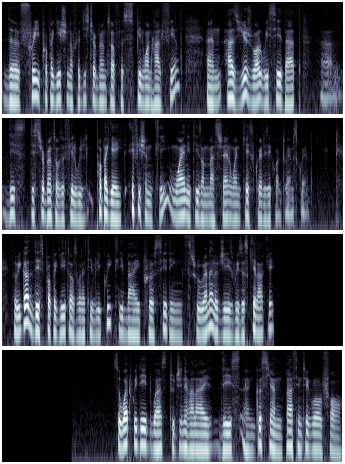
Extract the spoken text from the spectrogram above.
the free propagation of a disturbance of a spin one half field and as usual we see that uh, this disturbance of the field will propagate efficiently when it is on mass shell when k squared is equal to m squared. So we got these propagators relatively quickly by proceeding through analogies with a scalar case. So what we did was to generalize this uh, Gaussian path integral for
